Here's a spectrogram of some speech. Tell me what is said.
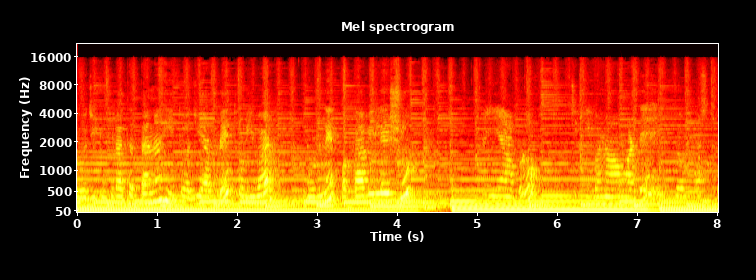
તો હજી ટુકડા થતા નહીં, તો હજી આપણે થોડી વાર ગોળને પકાવી લેશું. અહીંયા આપણો માટે એકદમ મસ્ત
